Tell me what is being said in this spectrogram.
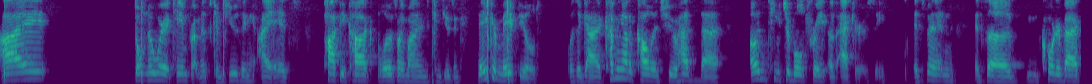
I don't know where it came from. It's confusing. I it's poppycock blows my mind. Confusing. Baker Mayfield was a guy coming out of college who had that unteachable trait of accuracy. It's been it's a quarterback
